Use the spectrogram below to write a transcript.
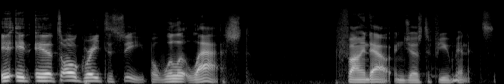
it, it, it's all great to see, but will it last? Find out in just a few minutes.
